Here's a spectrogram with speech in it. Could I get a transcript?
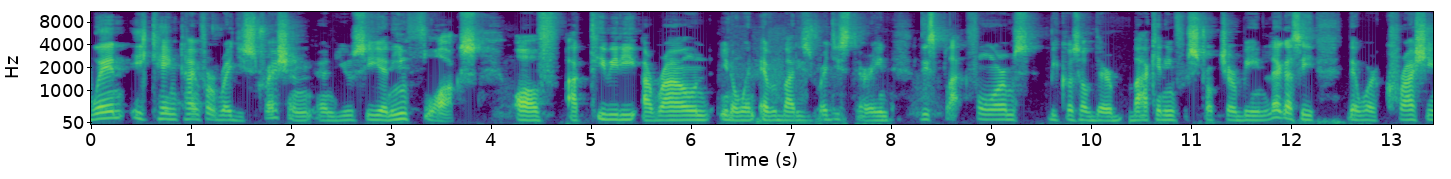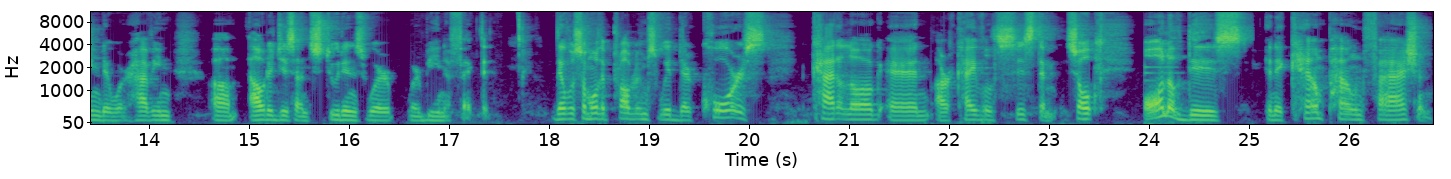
when it came time for registration and you see an influx of activity around you know when everybody's registering these platforms because of their backend infrastructure being legacy they were crashing they were having um, outages and students were were being affected. There was some other problems with their course catalog and archival system. So all of this in a compound fashion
